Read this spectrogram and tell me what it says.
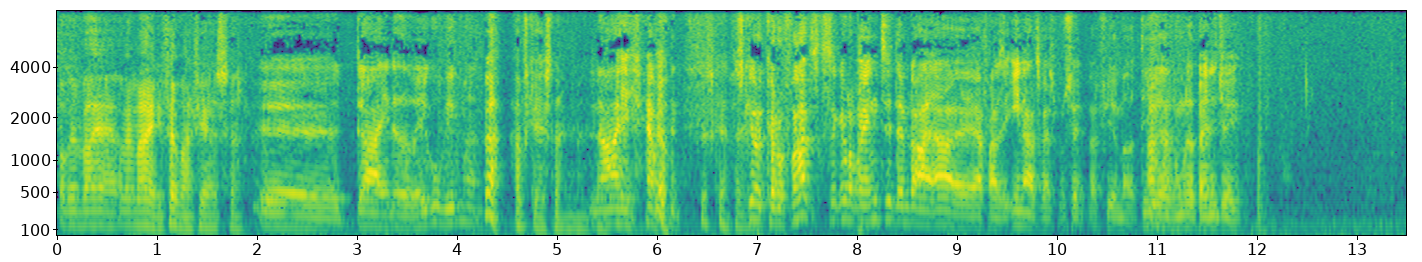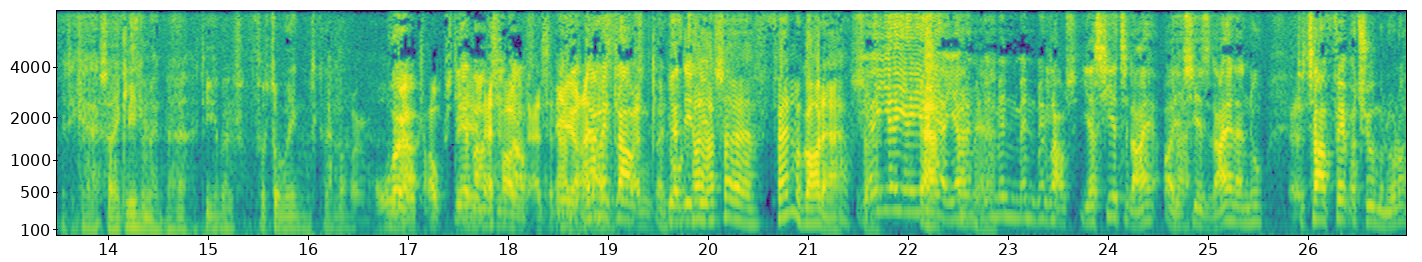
Og hvem var jeg? Og hvem var jeg i de 75? Så? Øh, der er en, der hedder Rico Wigman. Ja, ham skal jeg snakke med. Nej, Jo, jamen, det skal jeg skal du, kan du fransk, så kan du ringe til dem, der ejer øh, er faktisk 51 procent af firmaet. Det er Aha. nogen, der hedder Benny J. Ja, Det kan jeg så ikke lide, men uh, de kan vel forstå engelsk. Eller? Rolig nu, Claus. Det er bare. Claus. Altså, det Ja, er men- nej, men Claus, Anders. Men Ja, ja, du det- tager det- også uh, fandme godt af. Så. Ja, ja, ja, ja, ja, ja, men, men, men, men Claus, jeg siger til dig, og jeg siger til dig, Allan, nu, det tager 25 minutter.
